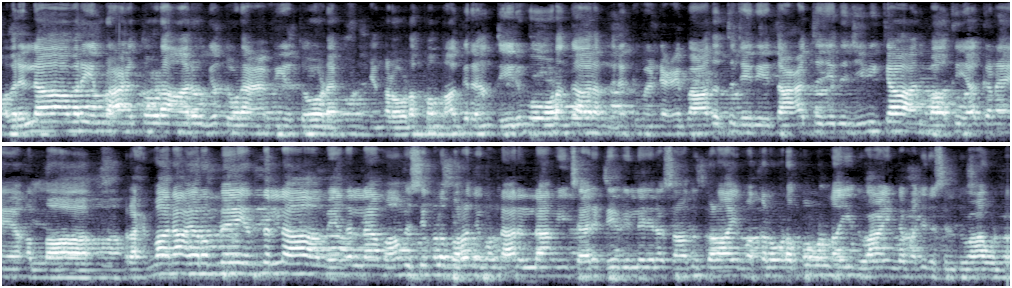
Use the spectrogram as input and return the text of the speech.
അവരെല്ലാവരെയും പ്രായത്തോടെ ആരോഗ്യത്തോടെ ആഫിയത്തോടെ ഞങ്ങളോടൊപ്പം ആഗ്രഹം തീരുവോളം കാലം നിനക്ക് വേണ്ടി ഇബാദത്ത് ചെയ്ത് താഴത്ത് ചെയ്ത് ജീവിക്കാൻ ബാക്കിയാക്കണേ അല്ലാ. റഹ്മാനായ റബ്ബേ എന്തെല്ലാം ഏതെല്ലാം ആവശ്യങ്ങൾ പറഞ്ഞുകൊണ്ട് ആരെല്ലാം ഈ ചാരിറ്റി വില്ലേജിലെ സാധുക്കളായി മക്കളോടൊപ്പമുള്ള ഈ ദ്വാന്റെ മജ്ലിസിൽ ദ്വാ കൊണ്ട്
